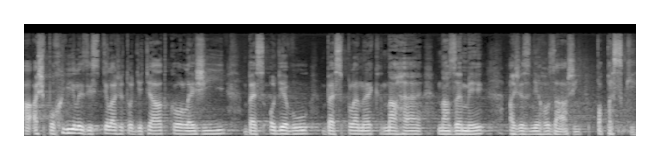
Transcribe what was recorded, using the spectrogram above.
a až po chvíli zjistila, že to děťátko leží bez oděvu, bez plenek, nahé na zemi a že z něho září paprsky.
